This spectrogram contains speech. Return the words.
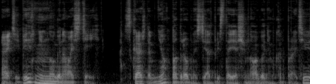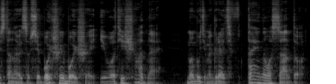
А теперь немного новостей. С каждым днем подробности от предстоящем новогоднем корпоративе становится все больше и больше, и вот еще одна. Мы будем играть в Тайного Санту –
